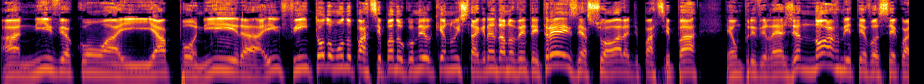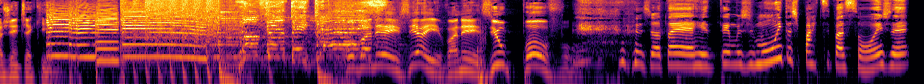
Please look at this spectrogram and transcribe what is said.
a Nívia com a Iaponira, enfim, todo mundo participando comigo aqui no Instagram da 93. É a sua hora de participar. É um privilégio enorme ter você com a gente aqui. 93. Ô, Vanês, e aí, Vanês? E o povo? JR, temos muitas participações, né?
